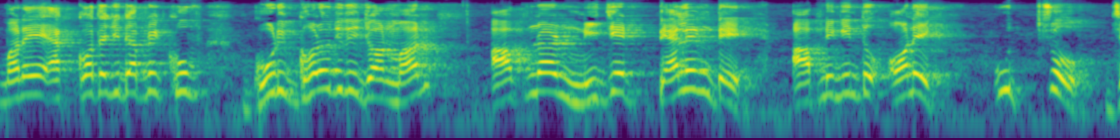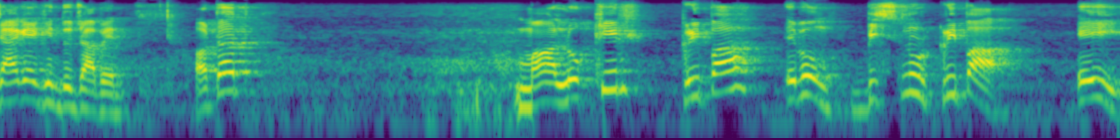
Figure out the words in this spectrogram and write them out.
মানে এক কথায় যদি আপনি খুব গরিব ঘরেও যদি জন্মান, আপনার নিজের ট্যালেন্টে আপনি কিন্তু অনেক উচ্চ জায়গায় কিন্তু যাবেন। অর্থাৎ মা লক্ষ্মীর কৃপা এবং বিষ্ণুর কৃপা এই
